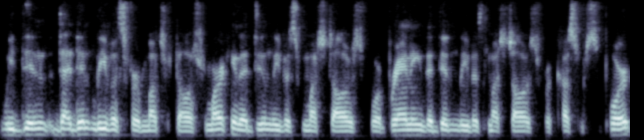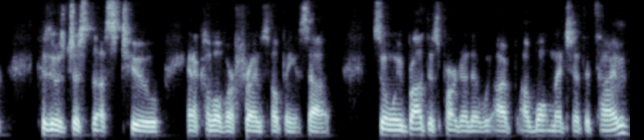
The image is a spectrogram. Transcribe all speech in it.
we didn't that didn't leave us for much dollars for marketing that didn't leave us much dollars for branding that didn't leave us much dollars for customer support because it was just us two and a couple of our friends helping us out. So when we brought this partner that we, I, I won't mention at the time,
